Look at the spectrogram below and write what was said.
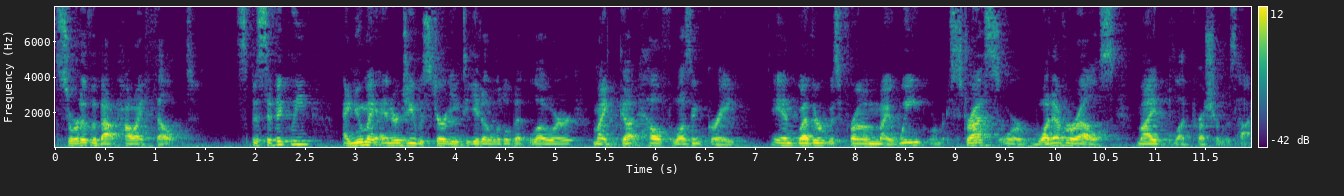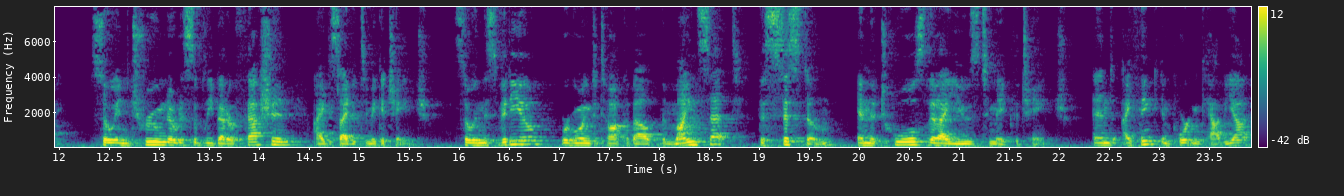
sort of about how I felt. Specifically, I knew my energy was starting to get a little bit lower, my gut health wasn't great, and whether it was from my weight or my stress or whatever else, my blood pressure was high. So in true noticeably better fashion, I decided to make a change. So in this video, we're going to talk about the mindset, the system, and the tools that I use to make the change. And I think important caveat,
